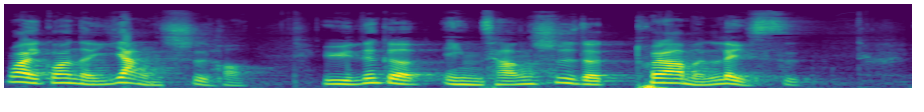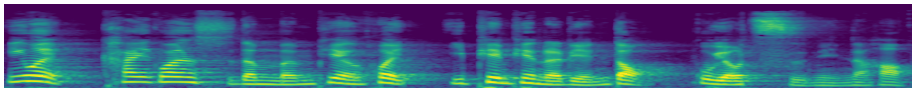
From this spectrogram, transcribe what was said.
外观的样式哈，与那个隐藏式的推拉门类似，因为开关时的门片会一片片的联动，故有此名的哈。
